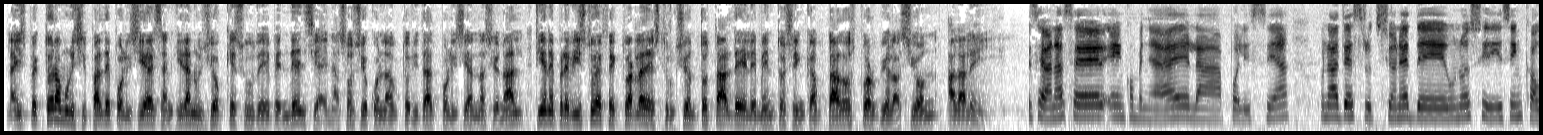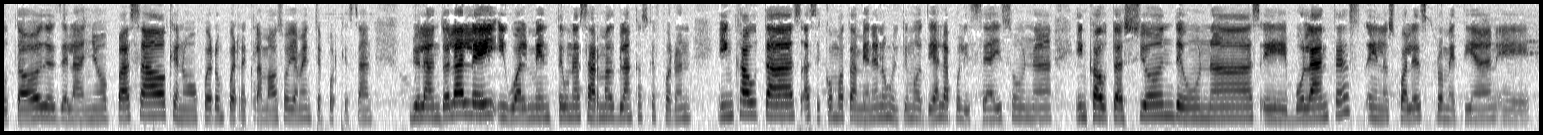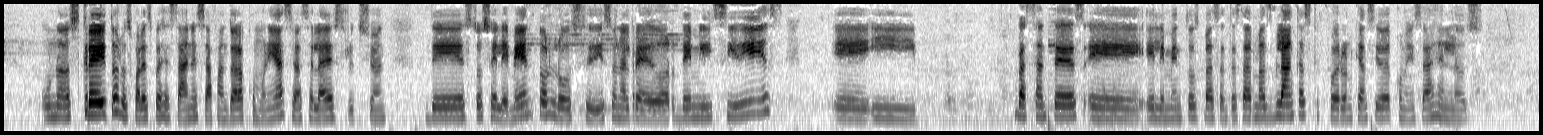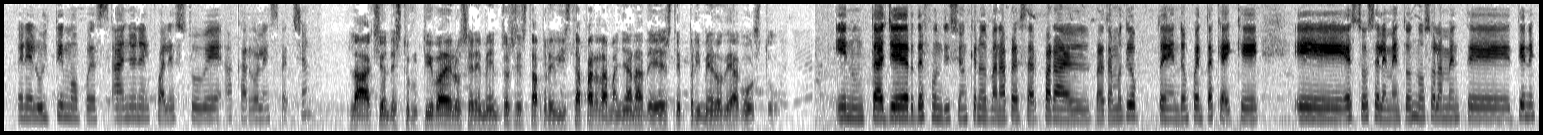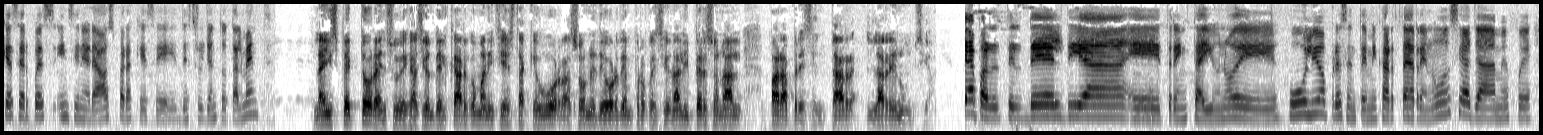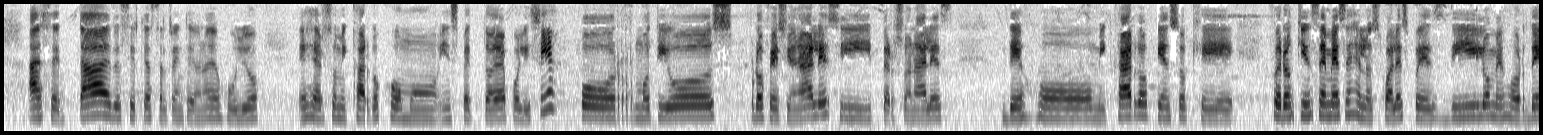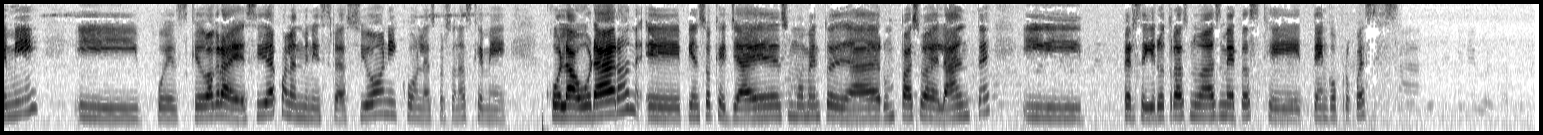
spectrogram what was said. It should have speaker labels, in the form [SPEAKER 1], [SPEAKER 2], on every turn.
[SPEAKER 1] La inspectora municipal de policía de San Gil anunció que su dependencia, en asocio con la Autoridad Policial Nacional, tiene previsto efectuar la destrucción total de elementos incautados por violación a la ley.
[SPEAKER 2] Se van a hacer en compañía de la policía unas destrucciones de unos CDs incautados desde el año pasado que no fueron pues reclamados obviamente porque están violando la ley, igualmente unas armas blancas que fueron incautadas, así como también en los últimos días la policía hizo una incautación de unas eh, volantes en los cuales prometían eh, unos créditos, los cuales pues estaban estafando a la comunidad, se va a hacer la destrucción de estos elementos, los CDs son alrededor de mil CDs eh, y bastantes eh, elementos, bastantes armas blancas que fueron que han sido decomisadas en los en el último pues año en el cual estuve a cargo de la inspección.
[SPEAKER 1] La acción destructiva de los elementos está prevista para la mañana de este primero de agosto.
[SPEAKER 2] En un taller de fundición que nos van a prestar para el para tal motivo, teniendo en cuenta que hay que eh, estos elementos no solamente tienen que ser pues incinerados para que se destruyan totalmente.
[SPEAKER 1] La inspectora en su dejación del cargo manifiesta que hubo razones de orden profesional y personal para presentar la renuncia.
[SPEAKER 2] A partir del día 31 eh, de julio presenté mi carta de renuncia, ya me fue aceptada, es decir, que hasta el 31 de julio ejerzo mi cargo como inspectora de policía. Por motivos profesionales y personales dejo mi cargo, pienso que fueron 15 meses en los cuales pues di lo mejor de mí y pues quedo agradecida con la administración y con las personas que me colaboraron. Eh, pienso que ya es un momento de dar un paso adelante y perseguir otras nuevas metas que tengo propuestas.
